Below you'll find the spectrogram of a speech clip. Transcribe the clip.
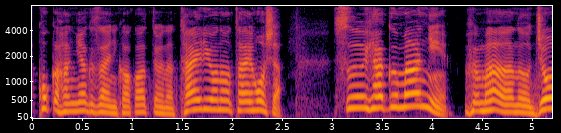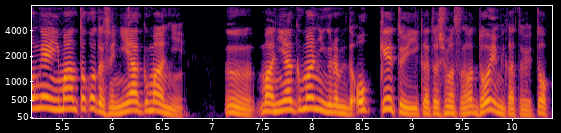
国家反逆罪に関わったような大量の逮捕者、数百万人、まあ、あの、上限今んところですね、200万人。うん。まあ、200万人ぐらいまで OK という言い方をしますが、どういう意味かというと、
